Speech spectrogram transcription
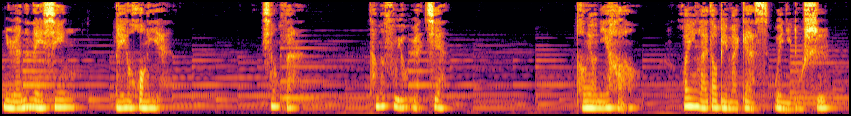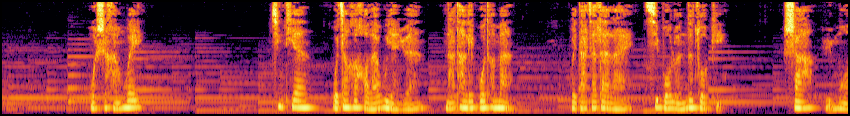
女人的内心没有荒野，相反，她们富有远见。朋友你好，欢迎来到 Be My Guest 为你读诗。我是韩薇。今天我将和好莱坞演员娜塔莉·波特曼为大家带来纪伯伦的作品《沙与墨》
